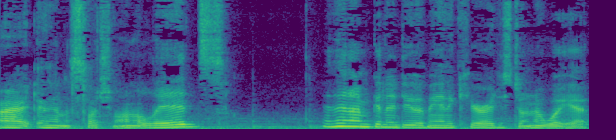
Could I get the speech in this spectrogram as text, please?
All right, I'm to swatch them on the lids. And then I'm going to do a manicure. I just don't know what yet.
